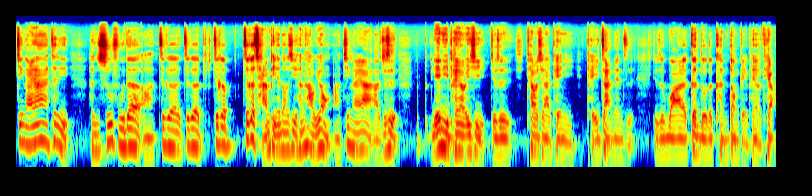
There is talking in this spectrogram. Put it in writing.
进来啦，这里很舒服的啊，这个这个这个这个产品的东西很好用啊，进来啊啊！”就是连你朋友一起就是跳下来陪你陪战这样子，就是挖了更多的坑洞给朋友跳。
